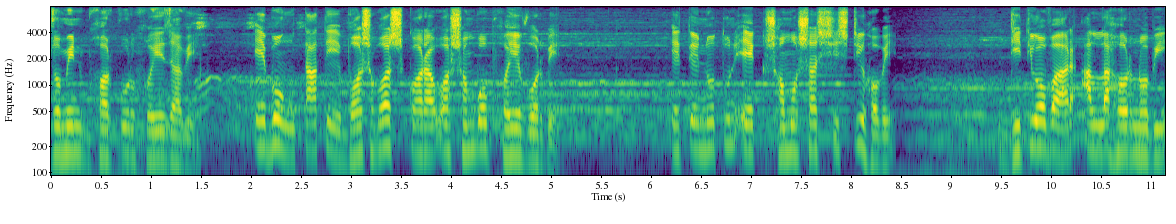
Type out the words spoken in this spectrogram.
জমিন ভরপুর হয়ে যাবে এবং তাতে বসবাস করা অসম্ভব হয়ে পড়বে। এতে নতুন এক সমস্যার সৃষ্টি হবে। দ্বিতীয়বার আল্লাহর নবী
